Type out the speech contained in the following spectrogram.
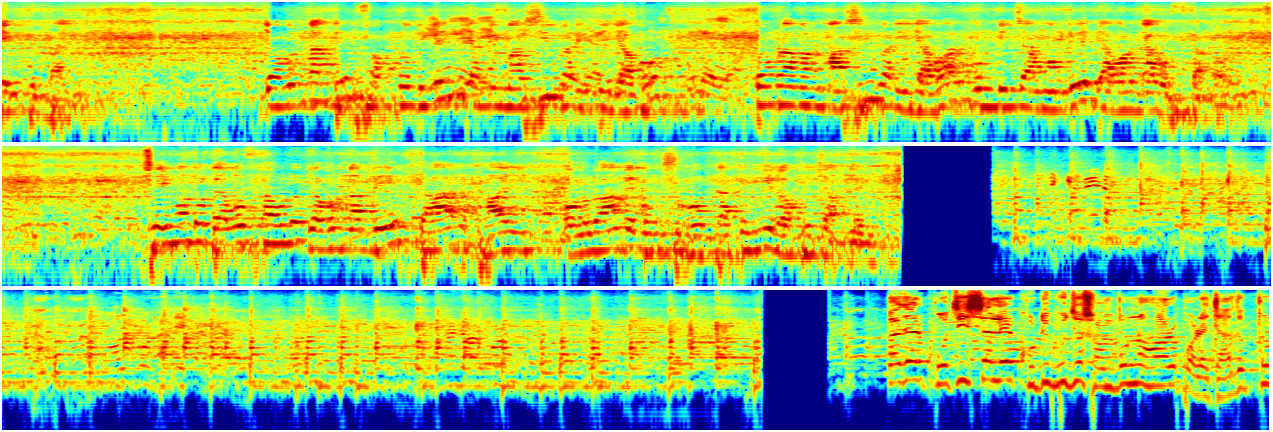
দেখতে পাই। জগন্নাথ দেব স্বপ্ন দিলেন যে আমি মাসির বাড়িতে যাব। তোমরা আমার মাসির বাড়ি যাওয়ার গুন্ডিচা মন্দিরে যাওয়ার ব্যবস্থা করো। সেই মতো ব্যবস্থা হলো জগন্নাথ দেব তার ভাই বলরাম এবং সুভদ্রাকে নিয়ে রথে চাপলেন। সালের খুঁটি পুজো সম্পূর্ণ হওয়ার পরে যাদবপুর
